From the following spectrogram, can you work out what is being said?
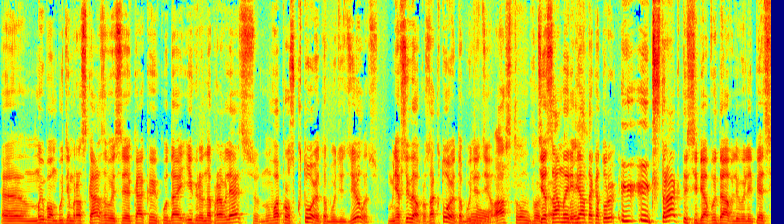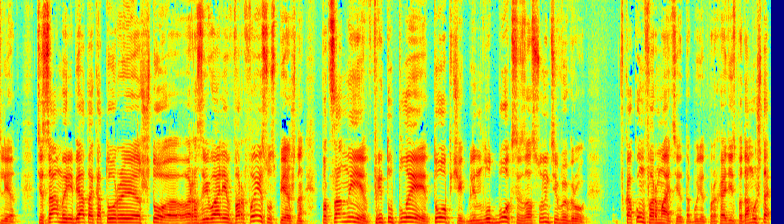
э, мы вам будем рассказывать, э, как и куда игры направлять. Ну, вопрос, кто это будет делать? У меня всегда вопрос, а кто это будет ну, делать? Astrum Те самые ребята, которые экстракты себя выдавливали 5 лет. Те самые ребята, которые что, развивали Warface успешно. Пацаны, фри-то-плей, топчик, блин, лутбоксы засуньте в игру в каком формате это будет проходить. Потому что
